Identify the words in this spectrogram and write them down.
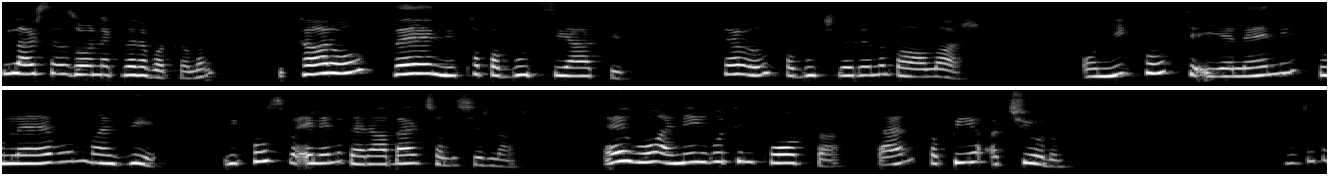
Dilerseniz örneklere bakalım. Karol veni tapabutsiatis. Carol pabuçlarını bağlar. O Nikos ke ieleni dulevun mazi. Nikos ve Eleni beraber çalışırlar. Ego anegotin porta. Ben kapıyı açıyorum. Burada da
